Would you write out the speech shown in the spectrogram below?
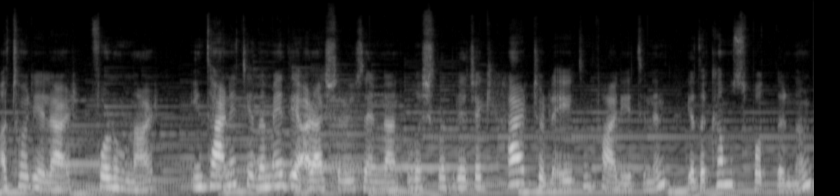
atölyeler, forumlar, İnternet ya da medya araçları üzerinden ulaşılabilecek her türlü eğitim faaliyetinin ya da kamu spotlarının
